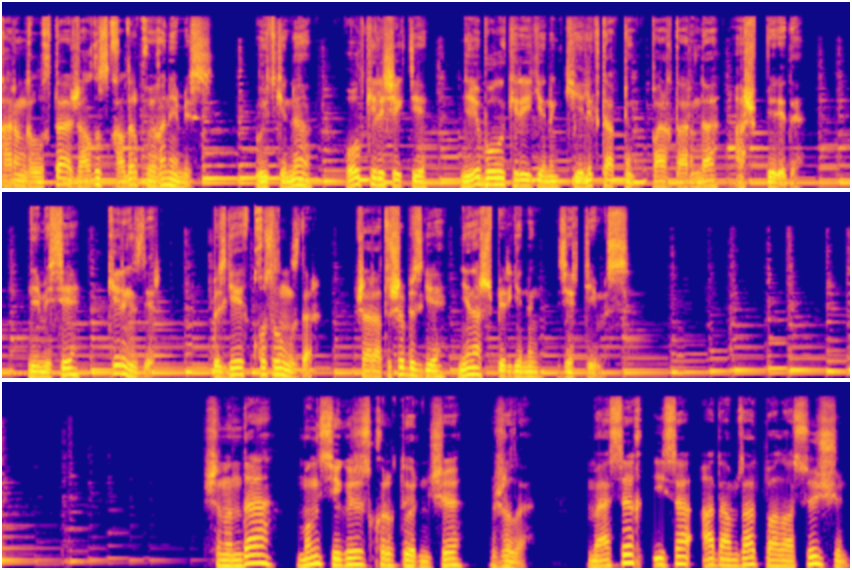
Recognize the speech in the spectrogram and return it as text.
қарыңғылықта жалғыз қалдырып қойған емес. Өйткені ол келешекте не болу керек екенін киелі кітаптың парақтарында ашып береді. Немесе келіңіздер бізге қосылыңыздар. Жаратушы бізге нен ашып бергенін зерттейміз. Шынында 1844 жылы мәсіх иса адамзат баласы үшін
